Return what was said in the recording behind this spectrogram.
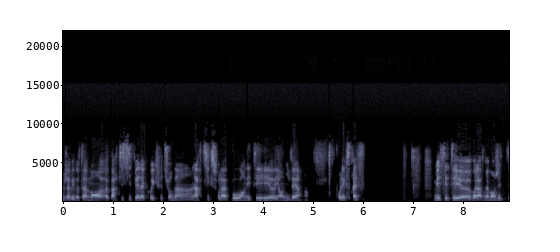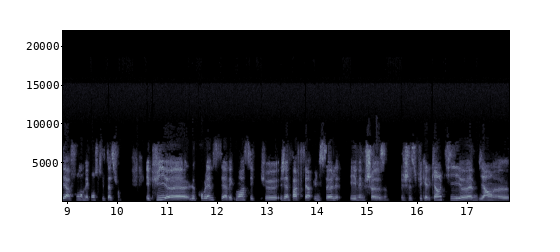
j'avais notamment participé à la coécriture d'un article sur la peau en été et en hiver pour l'Express. Mais c'était voilà, vraiment, j'étais à fond dans mes consultations. Et puis, euh, le problème, c'est avec moi, c'est que j'aime pas faire une seule et même chose. Je suis quelqu'un qui euh, aime bien euh,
